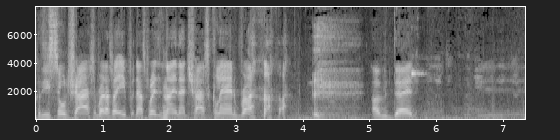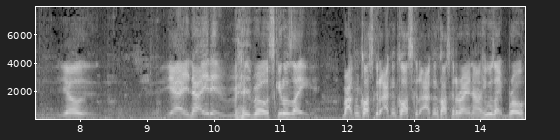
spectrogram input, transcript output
Cause he's so trash, bro. That's why Apex, that's why he's not in that trash clan, bro. I'm dead. Yo, yeah, you're not it, bro. Skittle's like, bro. I can call Skittle. I can call Skittle. I can call Skittle right now. He was like, bro.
